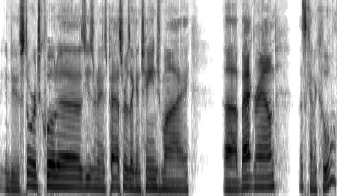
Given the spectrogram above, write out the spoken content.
We can do storage quotas, usernames, passwords. I can change my uh, background. That's kind of cool.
